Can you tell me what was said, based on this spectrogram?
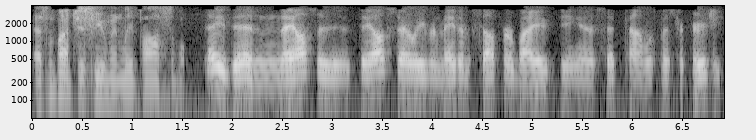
as much as humanly possible. They did, and they also they also even made him suffer by being in a sitcom with Mr. Fuji.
